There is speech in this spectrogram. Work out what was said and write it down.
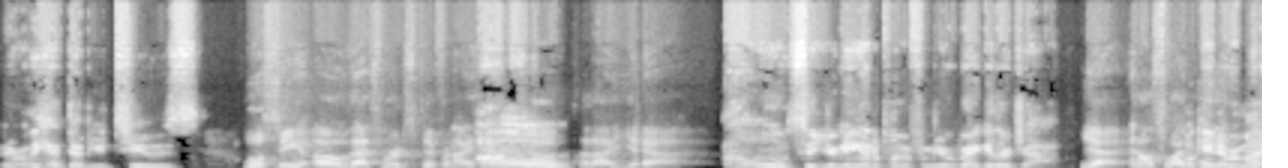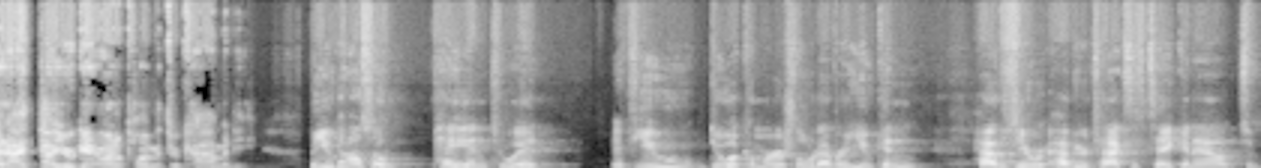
We don't really have W 2s. Well, see, oh, that's where it's different. I have Oh. jobs that I, yeah. Oh, so you're getting unemployment from your regular job. Yeah. And also, I Okay, never mind. it- I thought you were getting unemployment through comedy. But you can also pay into it if you do a commercial or whatever. You can have zero have your taxes taken out to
